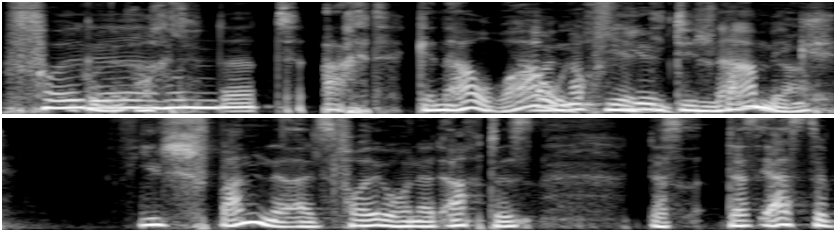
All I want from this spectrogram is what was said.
Folge 108. 108. Genau, wow. Aber noch hier viel die Dynamik. spannender. Viel spannender als Folge 108 ist, dass das erste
